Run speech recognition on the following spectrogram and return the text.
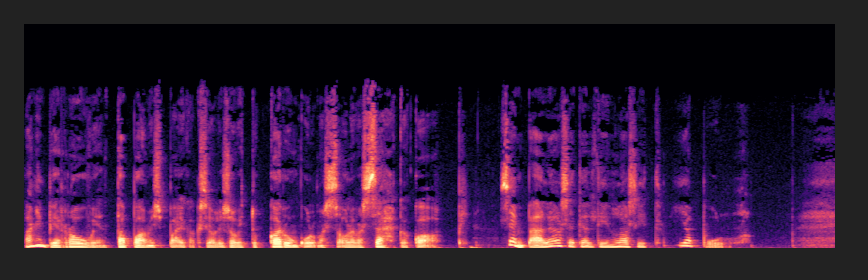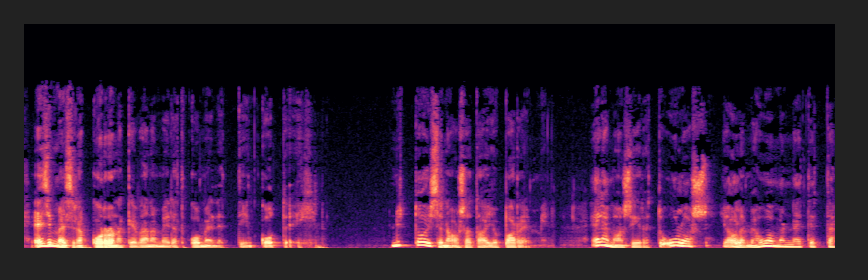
Vanhempien rouvien tapaamispaikaksi oli sovittu kadunkulmassa oleva sähkökaappi. Sen päälle aseteltiin lasit ja pullo. Ensimmäisenä koronakeväänä meidät komennettiin koteihin. Nyt toisena osataan jo paremmin. Elämä on siirretty ulos ja olemme huomanneet, että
